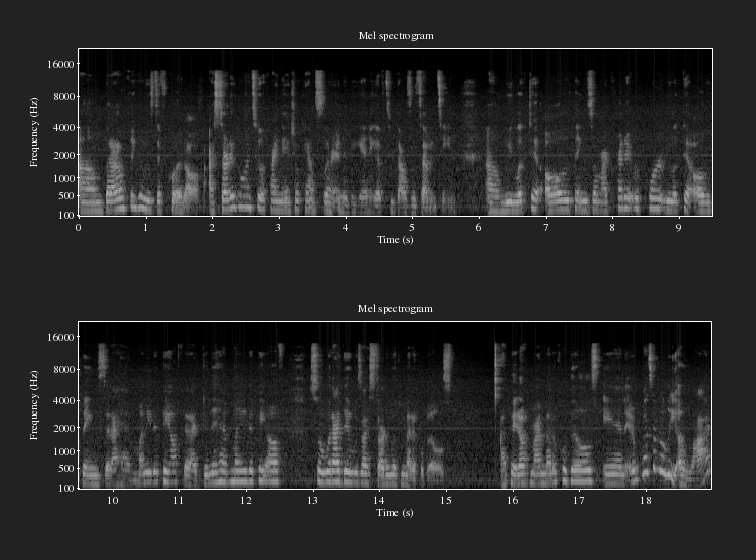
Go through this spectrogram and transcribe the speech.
um, but I don't think it was difficult at all. I started going to a financial counselor in the beginning of 2017. Um, we looked at all the things on my credit report. We looked at all the things that I had money to pay off that I didn't have money to pay off. So what I did was I started with medical bills. I paid off my medical bills, and it wasn't really a lot,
